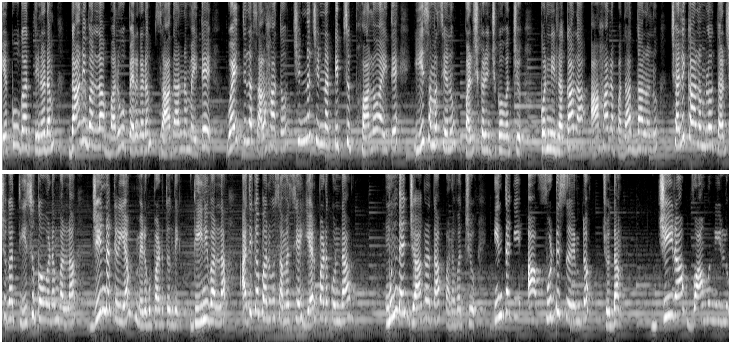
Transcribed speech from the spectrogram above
ఎక్కువగా తినడం దానివల్ల బరువు పెరగడం సాధారణమైతే వైద్యుల సలహాతో చిన్న చిన్న టిప్స్ ఫాలో అయితే ఈ సమస్యను పరిష్కరించుకోవచ్చు. కొన్ని రకాల ఆహార పదార్థాలను చలికాలంలో తరచుగా తీసుకోవడం వల్ల జీర్ణక్రియ మెరుగుపడుతుంది. దీనివల్ల అధిక బరువు సమస్య ఏర్పడకుండా ముందే జాగ్రత్త పడవచ్చు. ఇంతకీ ఆ ఫుడ్స్ ఏమిటో చూద్దాం. జీరా వాము నీళ్ళు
